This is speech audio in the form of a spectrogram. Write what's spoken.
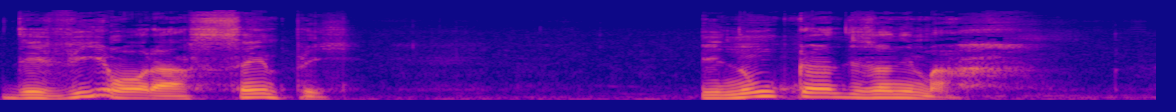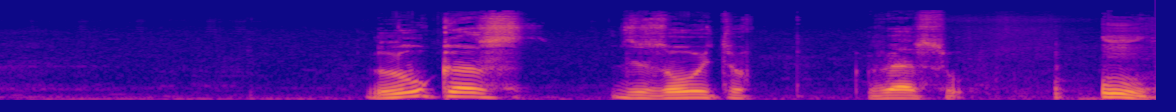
deviam orar sempre e nunca desanimar. Lucas 18, verso 1.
